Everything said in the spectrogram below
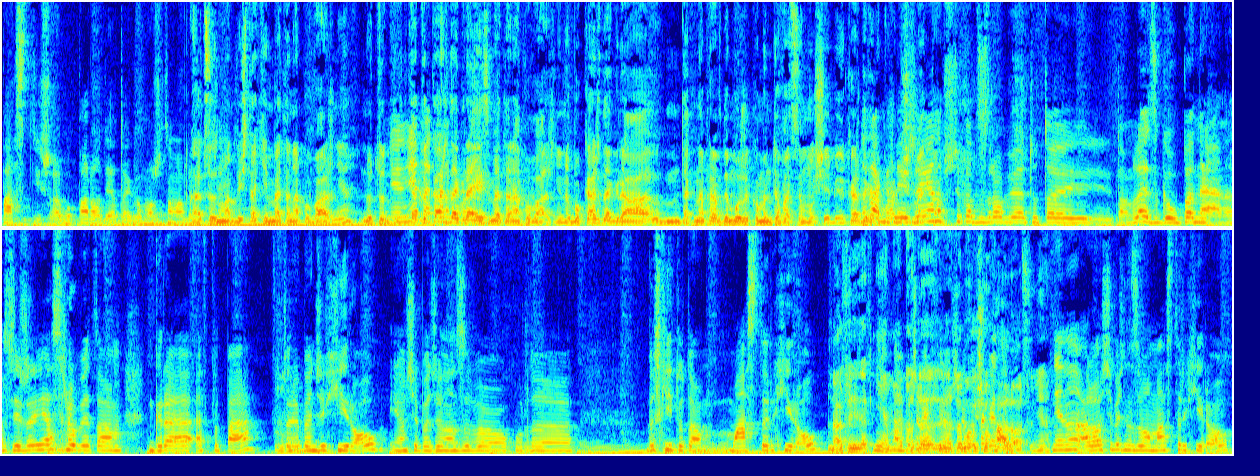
pastisz albo parodia tego, może to ma być... Ale co, ma być takie meta na poważnie? No to, Nie, nie to, każda gra jest meta na poważnie, no bo każda gra mm, tak naprawdę może komentować samą siebie. Każda No gra tak, może ale być jeżeli meta. ja na przykład zrobię tutaj tam Let's Go Bananas, jeżeli ja zrobię tam grę FPP, Mhm. której będzie Hero i on się będzie nazywał, kurde, bez kitu tam Master Hero. No ale to tak nie ma. Ale No to, poczekaj no to mówisz o Halo, co nie? Nie no, ale on się będzie nazywał Master Hero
